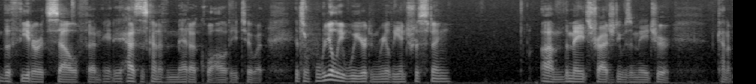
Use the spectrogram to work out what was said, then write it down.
the theater itself, and it, it has this kind of meta quality to it. It's really weird and really interesting. Um, the Maid's Tragedy was a major kind of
